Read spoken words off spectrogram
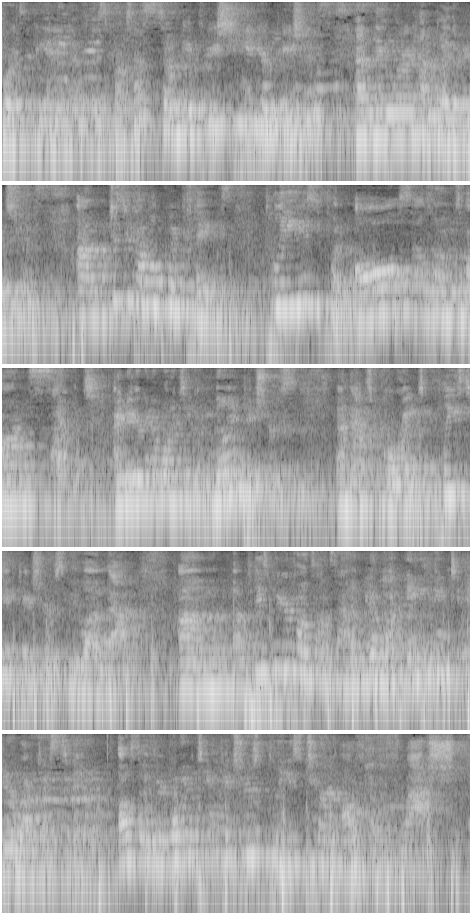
towards the beginning of this process. So we appreciate your patience as they learn how to play their instruments. Um, just a couple quick things. Please put all cell phones on silent. I know you're going to want to take a million pictures, and that's great. Please take pictures. We love that. Um, but please put your phones on silent. We don't want anything to interrupt us today. Also, if you're going to take pictures, please turn off the flash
